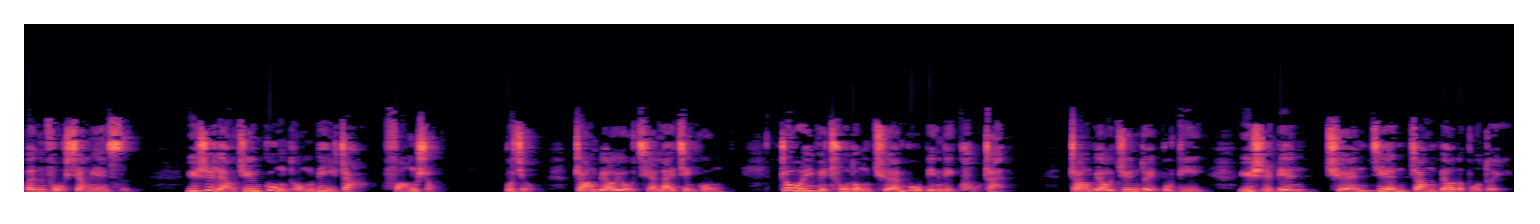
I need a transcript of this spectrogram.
奔赴香岩寺，于是两军共同立栅防守。不久，张彪又前来进攻，周文玉出动全部兵力苦战，张彪军队不敌，于是便全歼张彪的部队。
